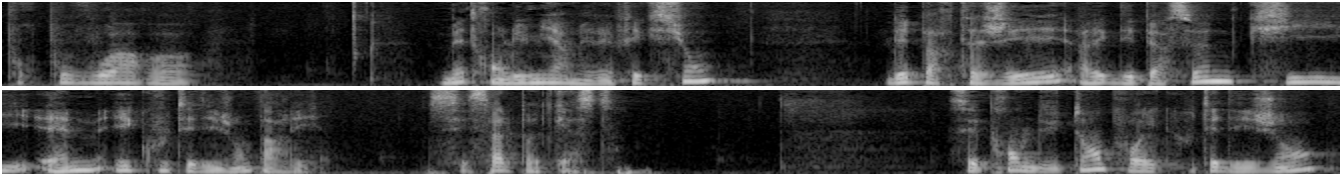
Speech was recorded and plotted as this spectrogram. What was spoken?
pour pouvoir euh, mettre en lumière mes réflexions, les partager avec des personnes qui aiment écouter des gens parler. C'est ça le podcast. C'est prendre du temps pour écouter des gens,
